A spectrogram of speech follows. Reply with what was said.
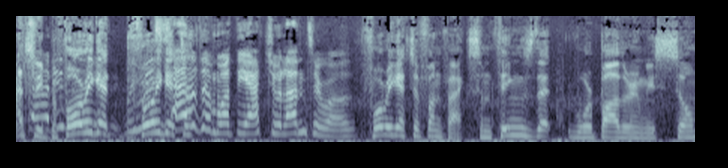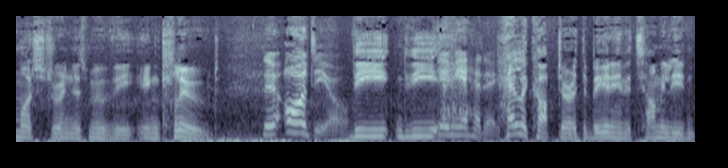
actually, before we get before we get tell to them what the actual answer was. before we get to fun facts, some things that were bothering me so much during this movie include The audio. the the Gave me a headache. helicopter at the beginning that Tommy Lee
